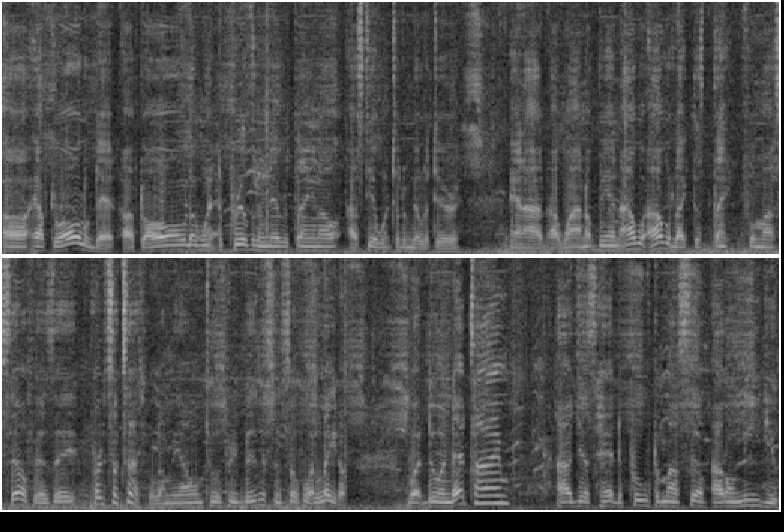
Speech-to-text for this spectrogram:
Uh, after all of that, after all I went to prison and everything, and all, I still went to the military, and I, I wound up being. I, I would like to think for myself as a pretty successful. I mean, I own two or three businesses and so forth later, but during that time, I just had to prove to myself I don't need you,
